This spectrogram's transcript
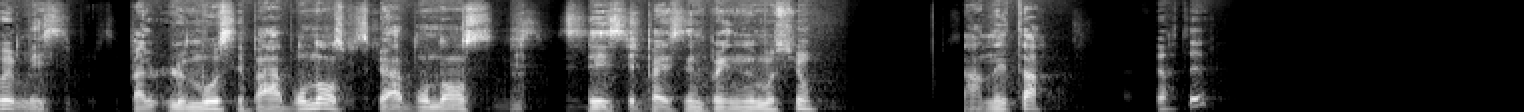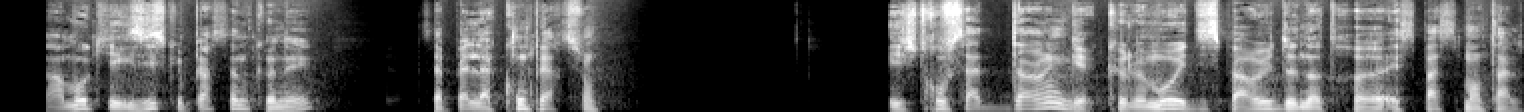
Oui, mais c'est pas, le mot, c'est pas abondance, parce que abondance, c'est c'est pas, c'est pas une émotion. C'est un état. La fierté C'est un mot qui existe, que personne connaît, qui s'appelle la compersion. Et je trouve ça dingue que le mot ait disparu de notre euh, espace mental.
